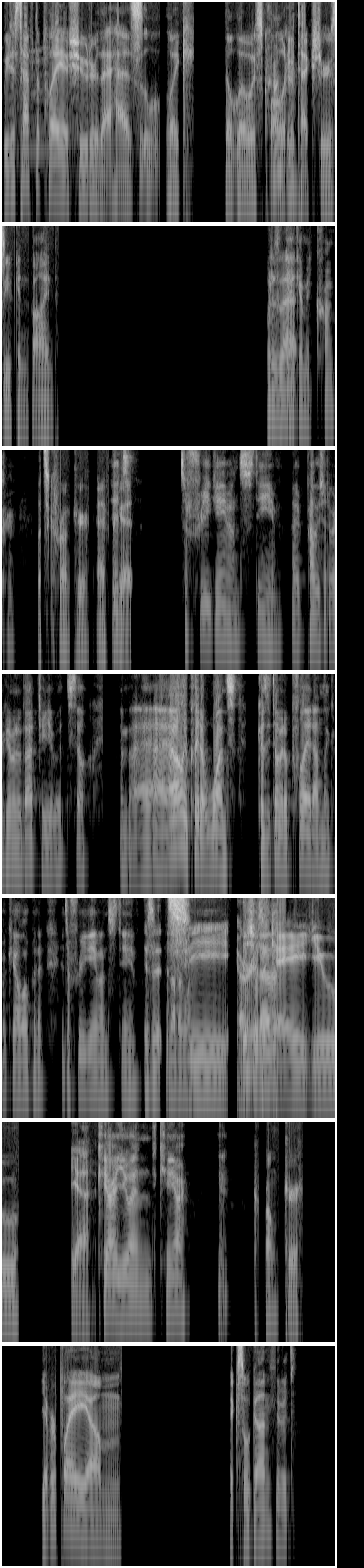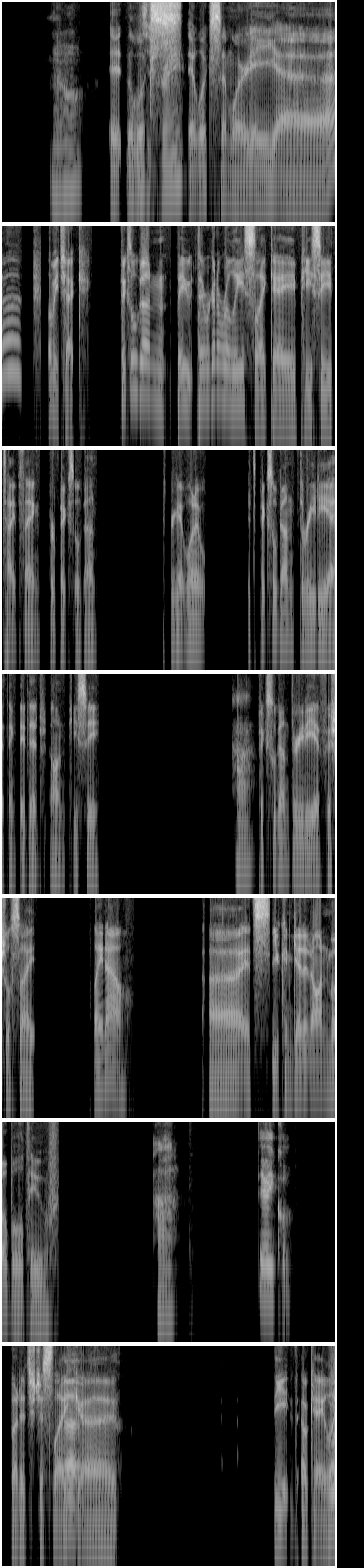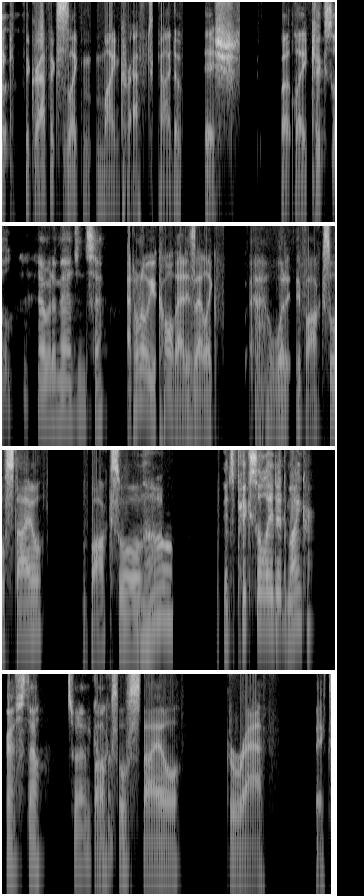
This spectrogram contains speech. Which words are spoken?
We just have to play a shooter that has like the lowest quality Krunker. textures you can find. What is that? give me Krunker. What's Krunker? I forget. It's, it's a free game on Steam. I probably should have recommended that to you, but still. I, I only played it once because he told me to play it. I'm like, okay, I'll open it. It's a free game on Steam. Is it Another one. C or is it. K U? Yeah, KRU and KR. Yeah. Krunker. You ever play um Pixel Gun? It... No. It it looks free? it looks similar. Yeah. Let me check. Pixel Gun they they were gonna release like a PC type thing for Pixel Gun. I forget what it It's Pixel Gun 3D. I think they did on PC. Ah, Pixel Gun 3D official site. Play now. Uh, it's you can get it on mobile too, ah. Very cool. but it's just like Uh. uh. The okay, like the graphics is like Minecraft kind of ish, but like Pixel, I would imagine so. I don't know what you call that. Is that like uh, what voxel style? Voxel. No, it's pixelated Minecraft style. That's what I would call it. voxel style graphics,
